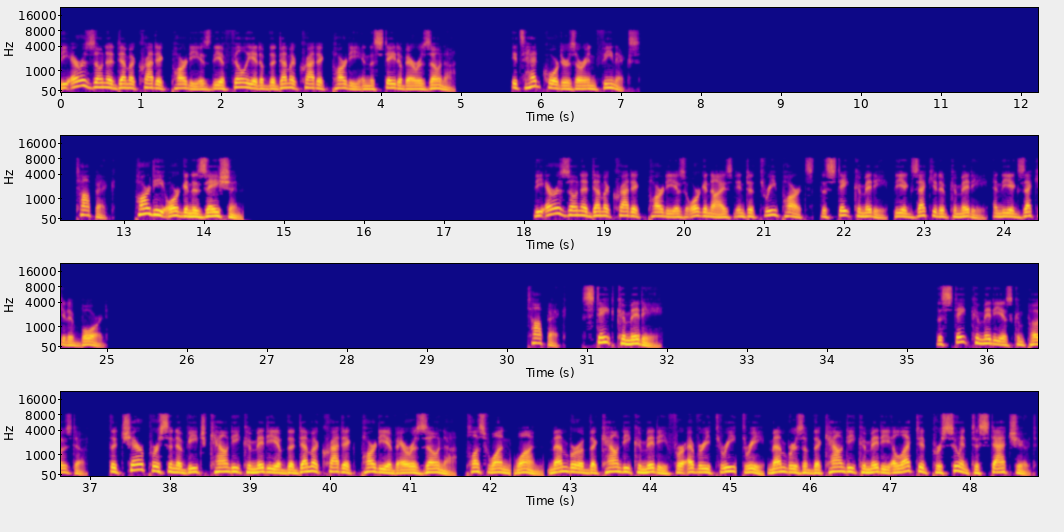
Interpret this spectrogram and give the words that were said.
The Arizona Democratic Party is the affiliate of the Democratic Party in the state of Arizona. Its headquarters are in Phoenix. Party organization The Arizona Democratic Party is organized into three parts, the State Committee, the Executive Committee, and the Executive Board. State Committee The State Committee is composed of the chairperson of each county committee of the Democratic Party of Arizona, plus one, one member of the county committee for every three, three members of the county committee elected pursuant to statute.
